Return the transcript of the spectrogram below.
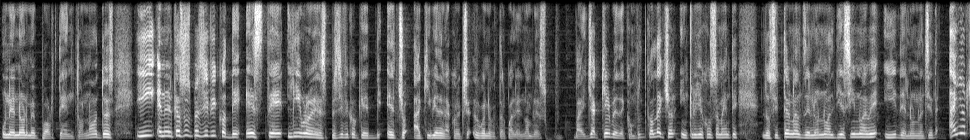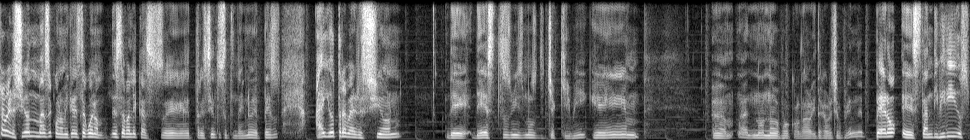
un enorme portento, ¿no? Entonces, y en el caso específico de este libro específico que he hecho, aquí viene la colección, bueno, tal cual el nombre es by Jack Kirby, The Complete Collection, incluye justamente los Eternals del 1 al 19 y del 1 al 7. Hay otra versión más económica, esta, bueno, esta vale casi 379 pesos. Hay otra versión de, estos mismos de Jack Kirby. Um, no, no me puedo acordar ahorita que pero están divididos.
